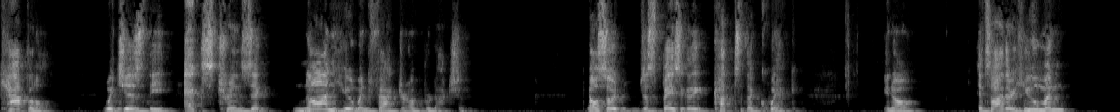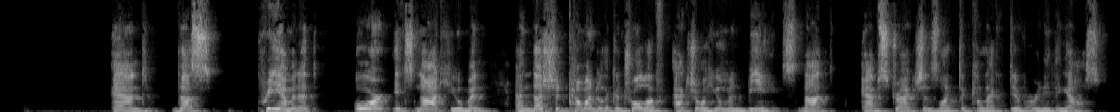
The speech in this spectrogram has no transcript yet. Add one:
capital, which is the extrinsic non human factor of production. Also, just basically cut to the quick. You know, it's either human and thus preeminent, or it's not human and thus should come under the control of actual human beings, not abstractions like the collective or anything else.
